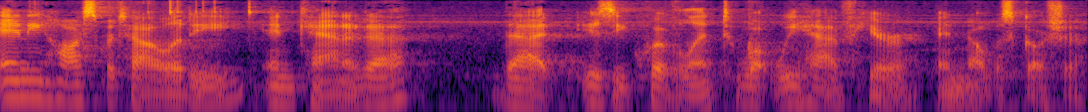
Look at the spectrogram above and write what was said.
any hospitality in Canada that is equivalent to what we have here in Nova Scotia.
